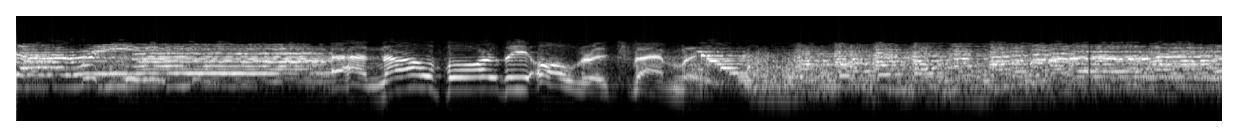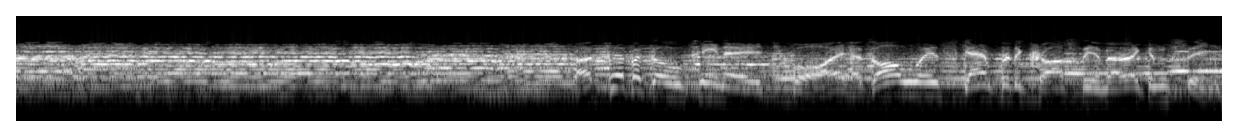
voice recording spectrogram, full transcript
sirree. And now for the Aldrich family. A typical teenage boy has always scampered across the American scene.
